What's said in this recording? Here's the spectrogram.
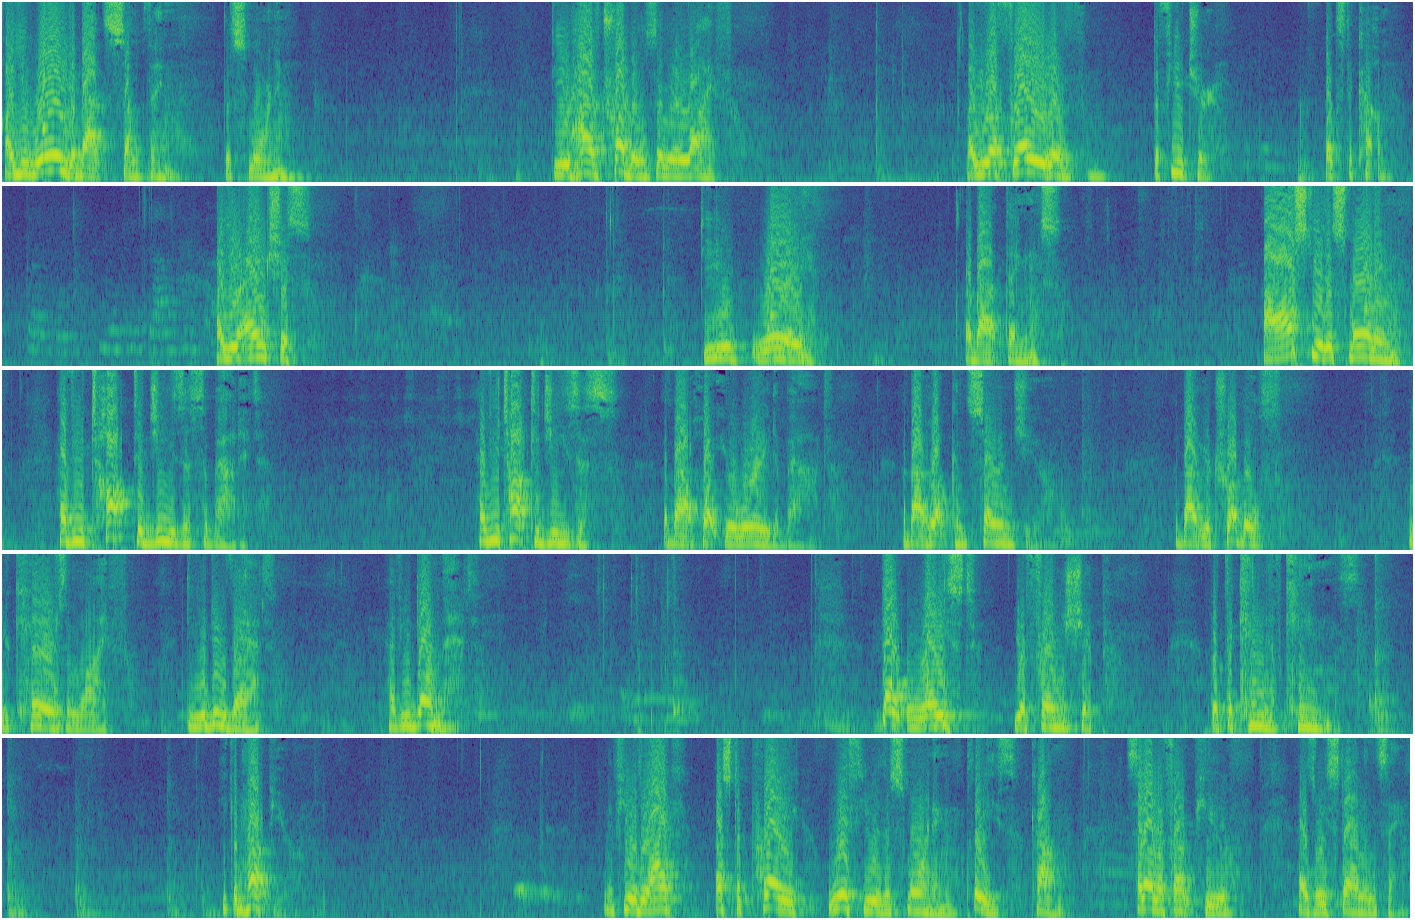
Are you worried about something this morning? Do you have troubles in your life? Are you afraid of the future? What's to come? Are you anxious? Do you worry about things? I ask you this morning have you talked to Jesus about it? Have you talked to Jesus about what you're worried about? About what concerns you? About your troubles? Your cares in life? Do you do that? Have you done that? Don't waste your friendship with the King of Kings. He can help you. And if you would like us to pray with you this morning, please come. Sit on the front pew as we stand and sing.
